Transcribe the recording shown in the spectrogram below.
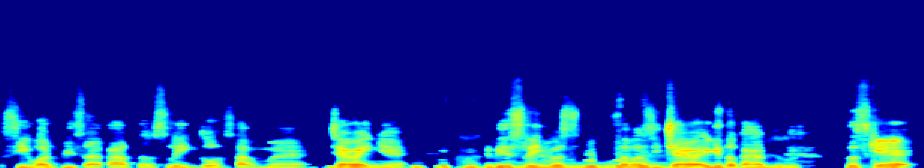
si Wan Bisaka tuh selingkuh sama ceweknya Jadi selingkuh sama si cewek gitu kan. Terus kayak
